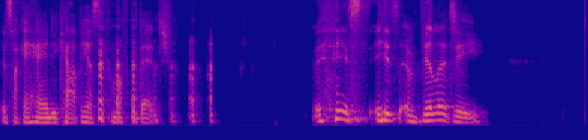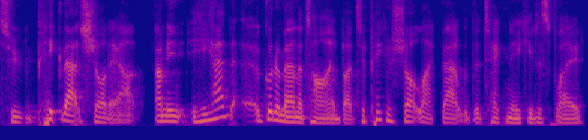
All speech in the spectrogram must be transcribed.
It's like a handicap. He has to come off the bench. His his ability to pick that shot out. I mean, he had a good amount of time, but to pick a shot like that with the technique he displayed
